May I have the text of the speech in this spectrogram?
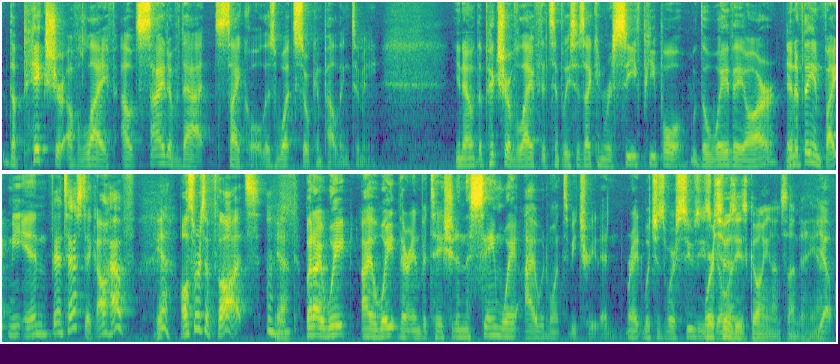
the picture of life outside of that cycle is what's so compelling to me. You know, the picture of life that simply says I can receive people the way they are. And if they invite me in, fantastic. I'll have Yeah. all sorts of thoughts. Mm-hmm. Yeah. But I wait I await their invitation in the same way I would want to be treated, right? Which is where Susie's Where going. Susie's going on Sunday. Yeah. Yep.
